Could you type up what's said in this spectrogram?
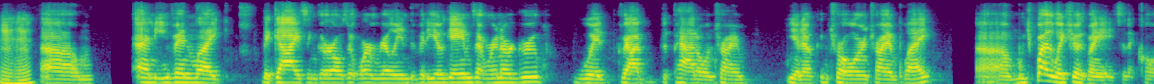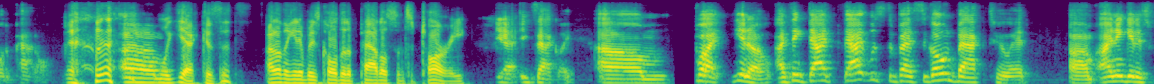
Mm-hmm. um, and even like the guys and girls that weren't really into video games that were in our group would grab the paddle and try and you know controller and try and play. Um, which by the way shows my age that I call it a paddle. Um, well, yeah, because it's. I don't think anybody's called it a paddle since Atari. yeah, exactly. Um, but you know, I think that that was the best. Going back to it, um, I didn't get as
